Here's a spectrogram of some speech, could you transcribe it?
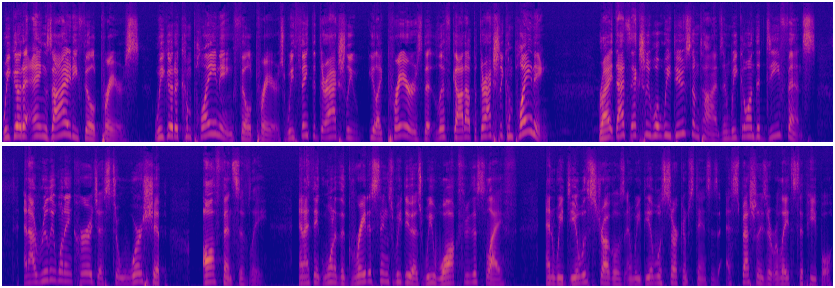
we go to anxiety filled prayers. We go to complaining filled prayers. We think that they're actually you know, like prayers that lift God up, but they're actually complaining, right? That's actually what we do sometimes. And we go on the defense. And I really want to encourage us to worship offensively And I think one of the greatest things we do as we walk through this life and we deal with struggles and we deal with circumstances, especially as it relates to people,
